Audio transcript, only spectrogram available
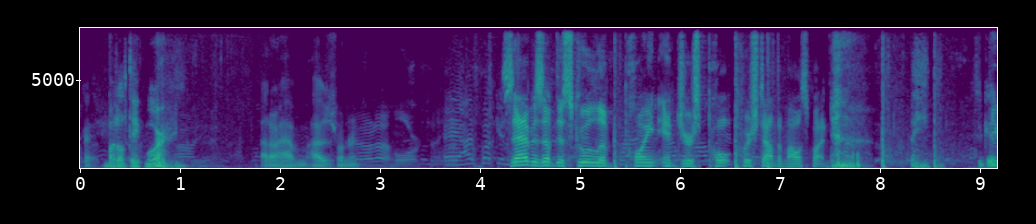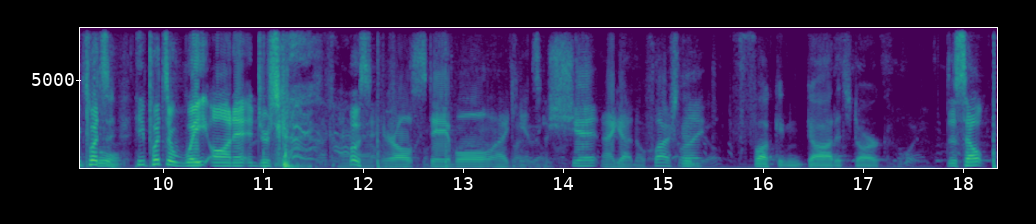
Okay. but I'll take more. I don't have them. I was just wondering. Zab is of the school of point and just po- push down the mouse button. It's a good he puts school. he puts a weight on it and just goes. Alright, you're all stable. I can't see shit. And I got no Good flashlight. fucking god, it's dark. This help?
